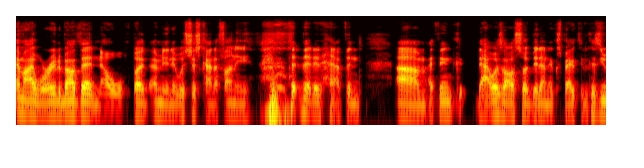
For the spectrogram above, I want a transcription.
am I worried about that? No, but I mean, it was just kind of funny that, that, it happened. Um, I think that was also a bit unexpected because you,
